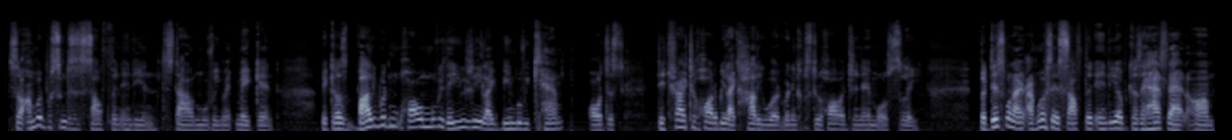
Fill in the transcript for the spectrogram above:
So I'm gonna presume this is a South Indian style movie making because Bollywood horror movies they usually like B movie camp or just they try too hard to be like Hollywood when it comes to horror genre mostly. But this one I, I'm gonna say South India because it has that um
